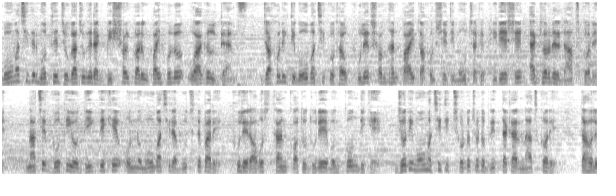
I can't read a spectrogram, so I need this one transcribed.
মৌমাছিদের মধ্যে যোগাযোগের এক বিস্ময়কর উপায় হল ওয়াগল ড্যান্স। যখন একটি মৌমাছি কোথাও ফুলের সন্ধান পায়, তখন সেটি মৌচাকে ফিরে এসে এক ধরনের নাচ করে। নাচের গতি ও দিক দেখে অন্য মৌমাছিরা বুঝতে পারে ফুলের অবস্থান কত দূরে এবং কোন দিকে। যদি মৌমাছিটি ছোট ছোট বৃত্তাকার নাচ করে, তাহলে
